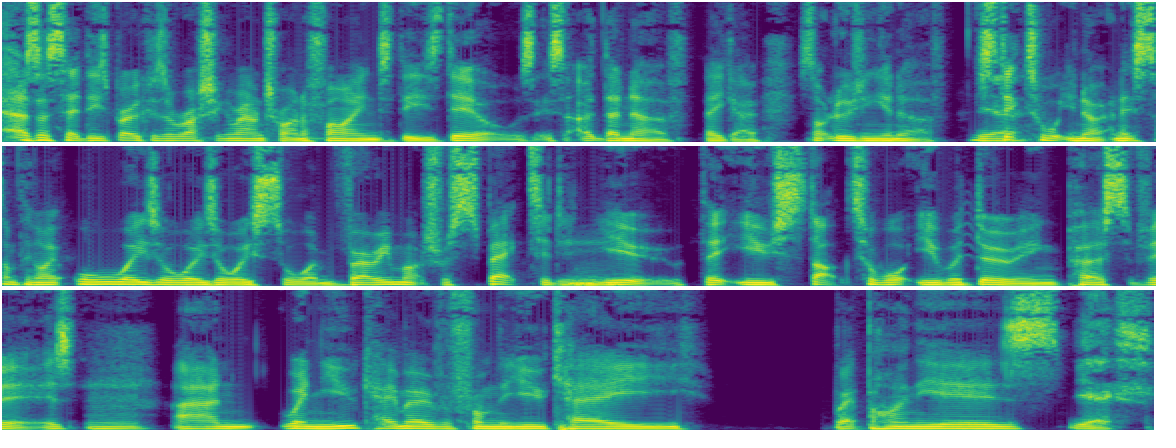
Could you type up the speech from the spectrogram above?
as I said, these brokers are rushing around trying to find these deals. It's uh, the nerve. There you go. It's not losing your nerve. Yeah. Stick to what you know. And it's something I always, always, always saw and very much respected in Mm. you that you stuck to what you were doing, persevered, Mm. and when you came over from the UK, wet behind the ears, Yes.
